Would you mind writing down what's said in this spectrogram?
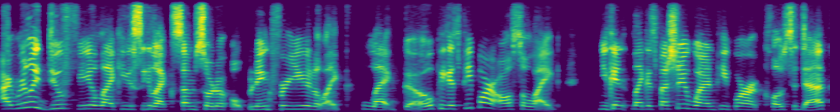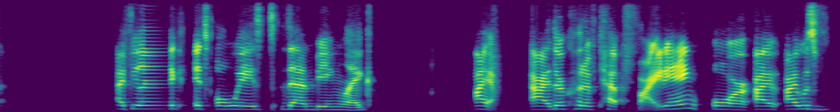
I really do feel like you see like some sort of opening for you to like let go because people are also like you can like especially when people are close to death I feel like it's always them being like I either could have kept fighting or I I was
